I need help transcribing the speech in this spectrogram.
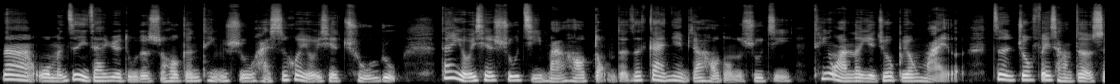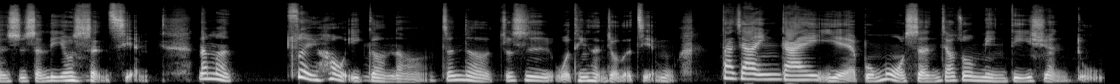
那我们自己在阅读的时候，跟听书还是会有一些出入，但有一些书籍蛮好懂的，这概念比较好懂的书籍，听完了也就不用买了，这就非常的省时省力又省钱。那么最后一个呢，真的就是我听很久的节目，大家应该也不陌生，叫做敏迪选读。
